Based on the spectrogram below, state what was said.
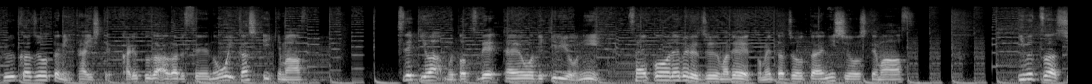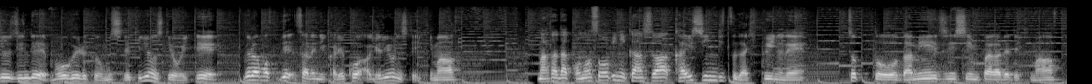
風化状態に対して火力が上がる性能を活かしていきます。奇跡は無突で対応できるように、最高レベル10まで止めた状態に使用してます。異物は囚人で防御力を無視できるようにしておいて、グラモスでさらに火力を上げるようにしていきます。まあただこの装備に関しては会心率が低いので、ちょっとダメージに心配が出てきます。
